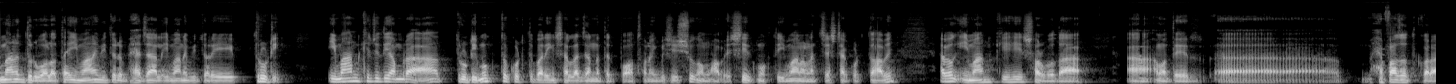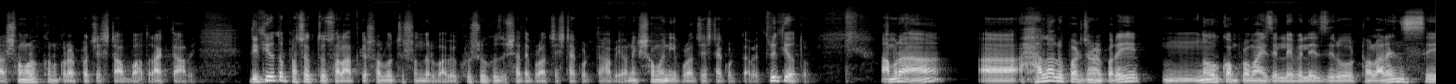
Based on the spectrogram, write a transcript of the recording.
ইমানের দুর্বলতা। ইমানের ভিতরে ভেজাল, ইমানের ভিতরে ত্রুটি। ইমানকে যদি আমরা ত্রুটিমুক্ত করতে পারি ইনশাল্লাহ জান্নাতের পথ অনেক বেশি সুগম হবে। শির মুক্ত ইমান আনার চেষ্টা করতে হবে এবং ইমানকে সর্বদা আমাদের হেফাজত করার, সংরক্ষণ করার প্রচেষ্টা অব্যাহত রাখতে হবে। দ্বিতীয়ত, পাচক্ত সালাদকে সর্বোচ্চ সুন্দরভাবে খুশু খুশুর সাথে পড়ার চেষ্টা করতে হবে। অনেক সময় নিয়ে পড়ার চেষ্টা করতে হবে। তৃতীয়ত, আমরা হালাল উপার্জনের পরে নো কম্প্রোমাইজের লেভেলে জিরো টলারেন্সে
